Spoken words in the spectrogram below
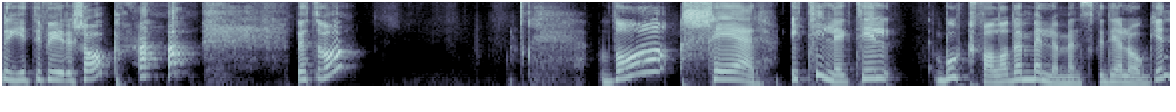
Birgitte Fyreshop. Vet du hva? Hva skjer i tillegg til bortfall av den mellommenneskelige dialogen,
